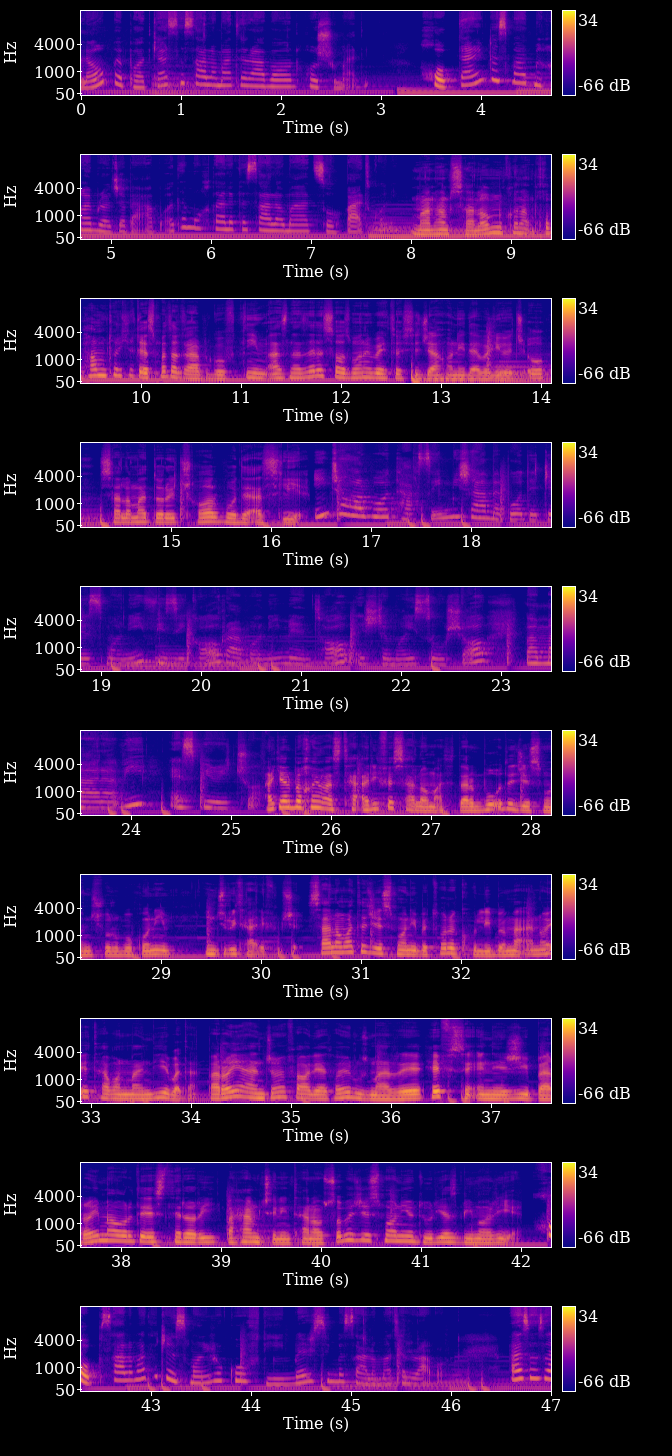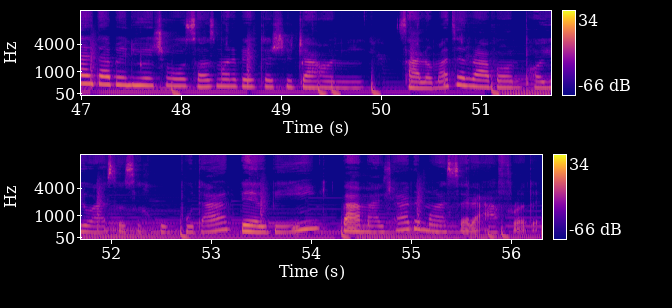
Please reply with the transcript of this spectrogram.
سلام به پادکست سلامت روان خوش اومدید. خب در این قسمت می‌خوایم راجع به ابعاد مختلف سلامت صحبت کنیم. من هم سلام می‌کنم. خب همونطور که قسمت قبل گفتیم از نظر سازمان بهداشت جهانی WHO سلامت دارای چهار بود اصلیه. این چهار بود تقسیم میشن به بود جسمانی، فیزیکال، روانی، منتال، اجتماعی، سوشال و معنوی اسپریچوال. اگر بخوایم از تعریف سلامت در بعد جسمانی شروع بکنیم اینجوری تعریف میشه. سلامت جسمانی به طور کلی به معنای توانمندی بدن. برای انجام فعالیت های روزمره حفظ انرژی برای موارد اضطراری و همچنین تناسب جسمانی و دوری از بیماریه. خب سلامت جسمانی رو گفتیم. برسیم به سلامت روان. از نظر WHO سازمان بهداشت جهانی سلامت روان پای و اساس خوب بودن، بلبینگ و عملکرد موثر افراده.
